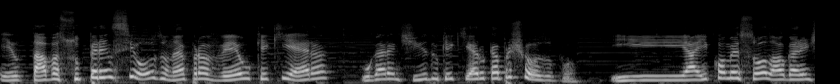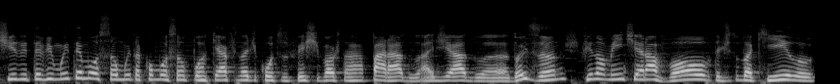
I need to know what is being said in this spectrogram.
eu tava super ansioso, né, pra ver o que que era o garantido, o que que era o caprichoso, pô. E aí começou lá o garantido e teve muita emoção, muita comoção, porque afinal de contas o festival estava parado, adiado há dois anos. Finalmente era a volta de tudo aquilo,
